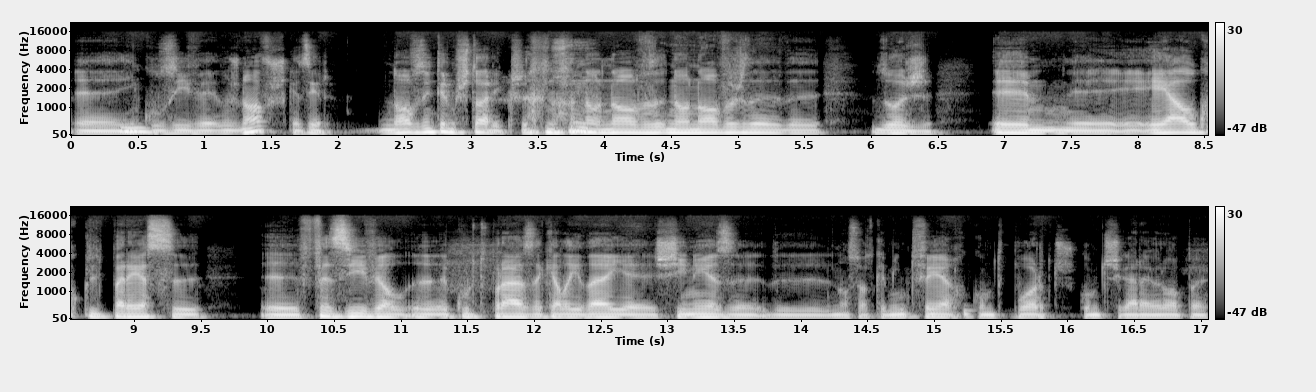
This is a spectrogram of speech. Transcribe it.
uh, inclusive os novos, quer dizer, novos em termos históricos, não, não, novos, não novos de, de, de hoje, é algo que lhe parece uh, fazível a curto prazo, aquela ideia chinesa de não só de caminho de ferro, como de portos, como de chegar à Europa.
